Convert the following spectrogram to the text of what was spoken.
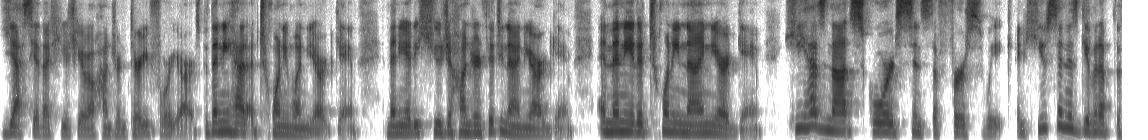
yes, he had that huge game of 134 yards, but then he had a 21 yard game. And then he had a huge 159 yard game. And then he had a 29 yard game. He has not scored since the first week. And Houston has given up the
